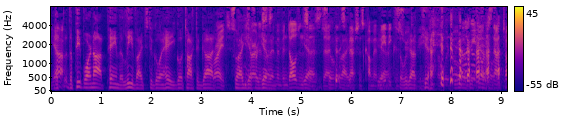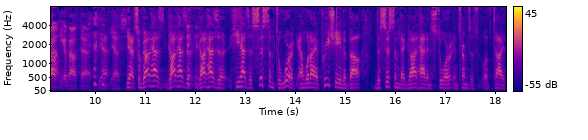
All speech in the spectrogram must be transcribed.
Yeah. the, the people are not paying the Levites to go and hey, you go talk to God, Right. so I can get Sorry, the forgiven. system of indulgences Yeah, that so- right. Sebastian's comment may Yeah, be so construed we got- to be. yeah. But we're, We no, no, he's not talking about that. Yeah. Yes. Yeah. So God has God has a God has a He has a system to work, and what I appreciate about the system that God had in store in terms of, of tithe.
